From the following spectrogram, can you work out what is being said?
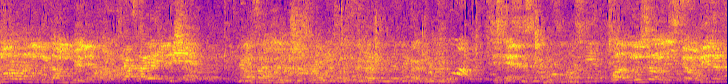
мало, но мы там были. Отлично. Я на самом деле очень скромный, ребята не понимают. Стесняйтесь. Стесняются. Ладно, мы все равно тебя увидят,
